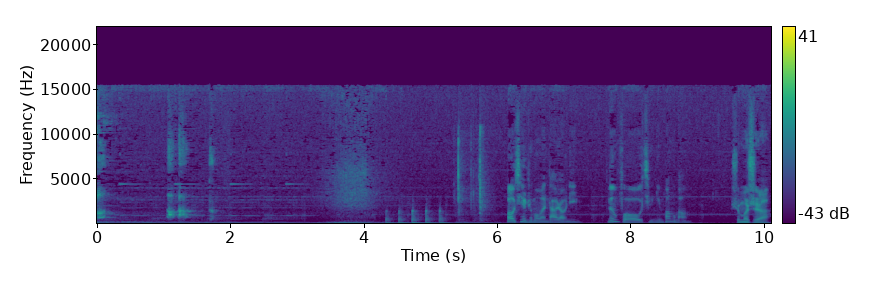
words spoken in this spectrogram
啊啊！抱歉这么晚打扰您，能否请您帮个忙？什么事啊？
